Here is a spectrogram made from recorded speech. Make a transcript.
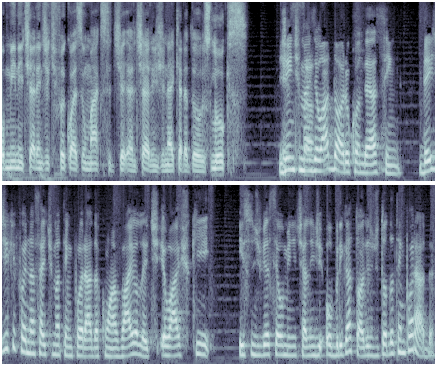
O mini challenge que foi quase um max ch- challenge, né? Que era dos looks. Gente, mas eu adoro quando é assim. Desde que foi na sétima temporada com a Violet, eu acho que isso devia ser o mini challenge obrigatório de toda a temporada,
